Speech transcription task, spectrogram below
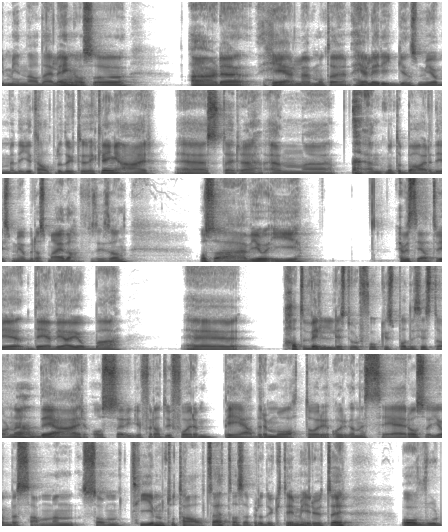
i, min avdeling, og så er det hele, måte, hele riggen som jobber med digital produktutvikling, er eh, større enn en, en, måte, bare de som jobber hos meg, da, for å si sånn. Og så er vi jo i Jeg vil si at vi, det vi har jobba eh, hatt veldig stort fokus på de siste årene, det er å sørge for at vi får en bedre måte å organisere oss og jobbe sammen som team totalt sett, altså produktteam i Ruter, og hvor,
